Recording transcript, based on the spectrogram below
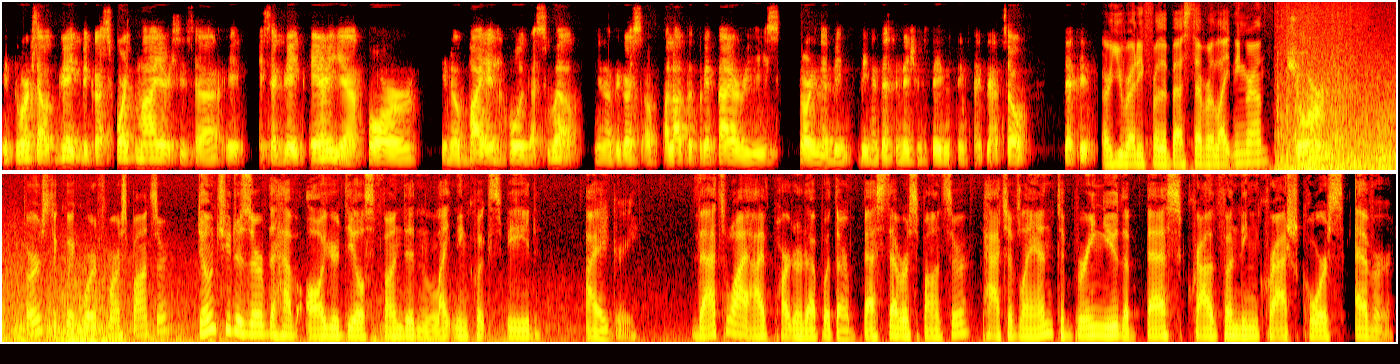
it works out great because Fort Myers is a is a great area for you know buy and hold as well. You know because of a lot of retirees, Florida being, being a destination state and things like that. So that's it. Are you ready for the best ever lightning round? Sure. First, a quick word from our sponsor. Don't you deserve to have all your deals funded in lightning quick speed? I agree. That's why I've partnered up with our best ever sponsor, Patch of Land, to bring you the best crowdfunding crash course ever,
